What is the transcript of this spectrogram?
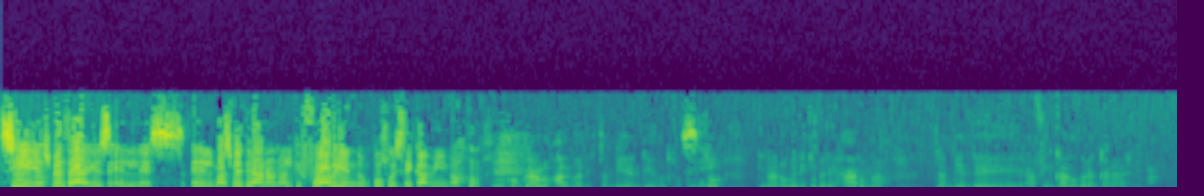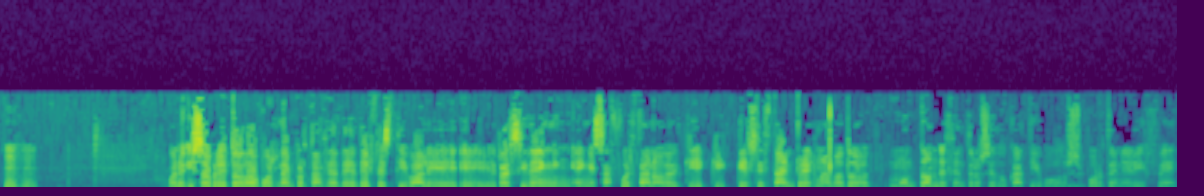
Sí, es verdad, es, él es el más veterano, ¿no? El que fue abriendo un poco ese camino. Sí, con Carlos Álvarez también, que es otro escritor que ganó Benito Pérez Armas, también de afincado en Gran Canaria. Bueno, y sobre todo, pues la importancia del festival eh, eh, reside en, esa fuerza ¿no? que, que, se está impregnando todo un montón de centros educativos por Tenerife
